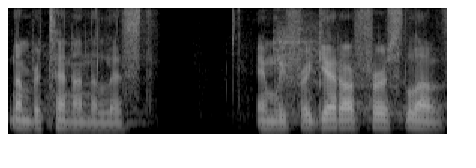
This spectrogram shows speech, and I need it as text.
number 10 on the list. And we forget our first love.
